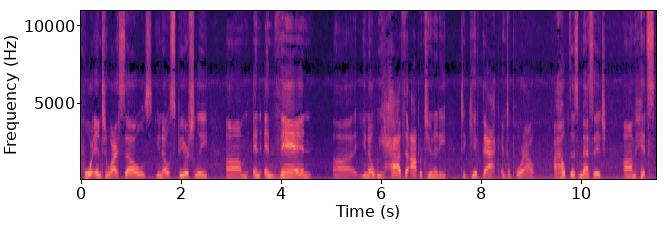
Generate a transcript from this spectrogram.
pour into ourselves, you know, spiritually, um, and and then, uh, you know, we have the opportunity to give back and to pour out. I hope this message um, hits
